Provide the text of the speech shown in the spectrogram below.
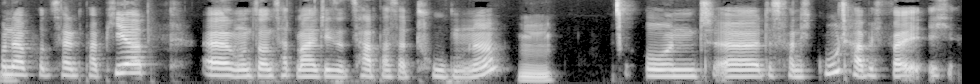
100% Papier. Ähm, und sonst hat man halt diese Zahnpastatuben, ne? Hm. Und äh, das fand ich gut, habe ich, weil ich,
